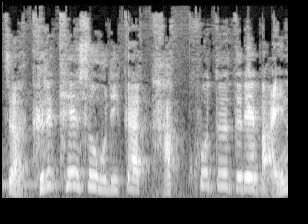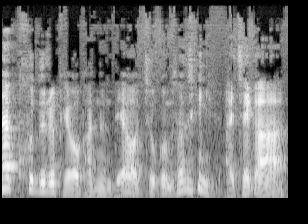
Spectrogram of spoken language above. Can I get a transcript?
자, 그렇게 해서 우리가 각 코드들의 마이너 코드를 배워봤는데요. 조금 선생님, 아, 제가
